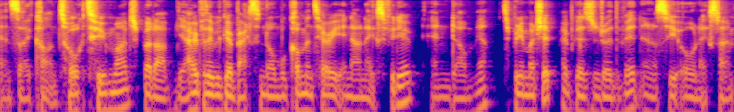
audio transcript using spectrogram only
and so I can't talk too much. But um, yeah, hopefully we go back to normal commentary in our next video. And um, yeah, that's pretty much it. Hope you guys enjoyed the vid, and I'll see you all next time.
